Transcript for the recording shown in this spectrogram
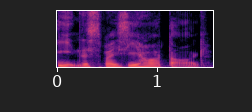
Eat the spicy hot dog.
